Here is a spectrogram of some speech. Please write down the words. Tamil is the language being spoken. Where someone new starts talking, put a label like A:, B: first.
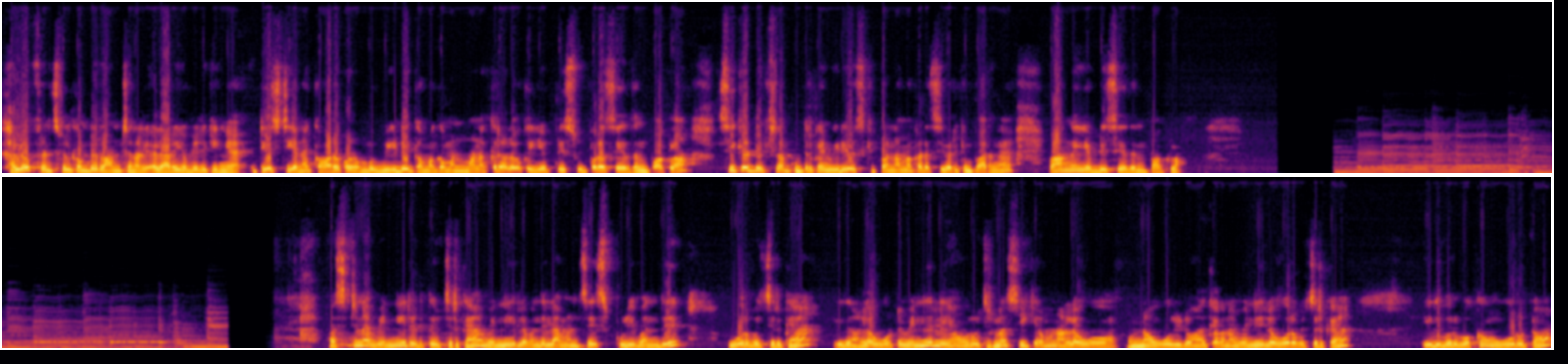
A: Hello friends welcome to Ram channel எல்லாரும் எப்படி இருக்கீங்க? டேஸ்டியான காரக்குழம்பு வீடே கம கமன்னு மணக்கிற அளவுக்கு எப்படி சூப்பராக செய்யறதுன்னு பார்க்கலாம். சீக்கிரம் டிப்ஸ்லாம் கொடுத்துருக்கேன். வீடியோ ஸ்கிப் பண்ணாமல் கடைசி வரைக்கும் பாருங்க. வாங்க எப்படி செய்யுதுன்னு பார்க்கலாம். ஃபஸ்ட்டு நான் வெந்நீர் எடுத்து வச்சுருக்கேன். வெந்நீரில் வந்து லெமன் சைஸ் புளி வந்து ஊற வச்சுருக்கேன். இது நல்லா ஊறட்டும். வெந்நீரில் ஏன் ஊற வச்சிருக்கேன்னா சீக்கிரமாக நல்லா ஒன்றா ஊறிடும். அதுக்காக நான் வெந்நீரில் ஊற வச்சுருக்கேன். இது ஒரு பக்கம் ஊறட்டும்.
